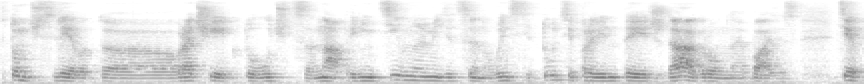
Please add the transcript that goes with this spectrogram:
в том числе вот э, врачей, кто учится на превентивную медицину в институте Провинтейдж, да, огромная базис, те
